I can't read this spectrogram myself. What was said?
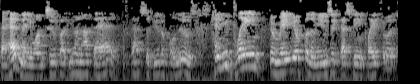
The head may want to, but you're not the head. That's the beautiful news. Can you blame the radio for the music that's being played through it?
